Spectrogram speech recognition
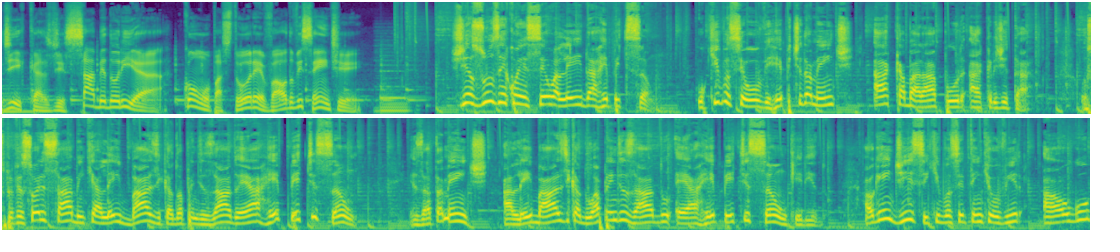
Dicas de sabedoria com o pastor Evaldo Vicente. Jesus reconheceu a lei da repetição. O que você ouve repetidamente acabará por acreditar. Os professores sabem que a lei básica do aprendizado é a repetição. Exatamente. A lei básica do aprendizado é a repetição, querido. Alguém disse que você tem que ouvir algo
